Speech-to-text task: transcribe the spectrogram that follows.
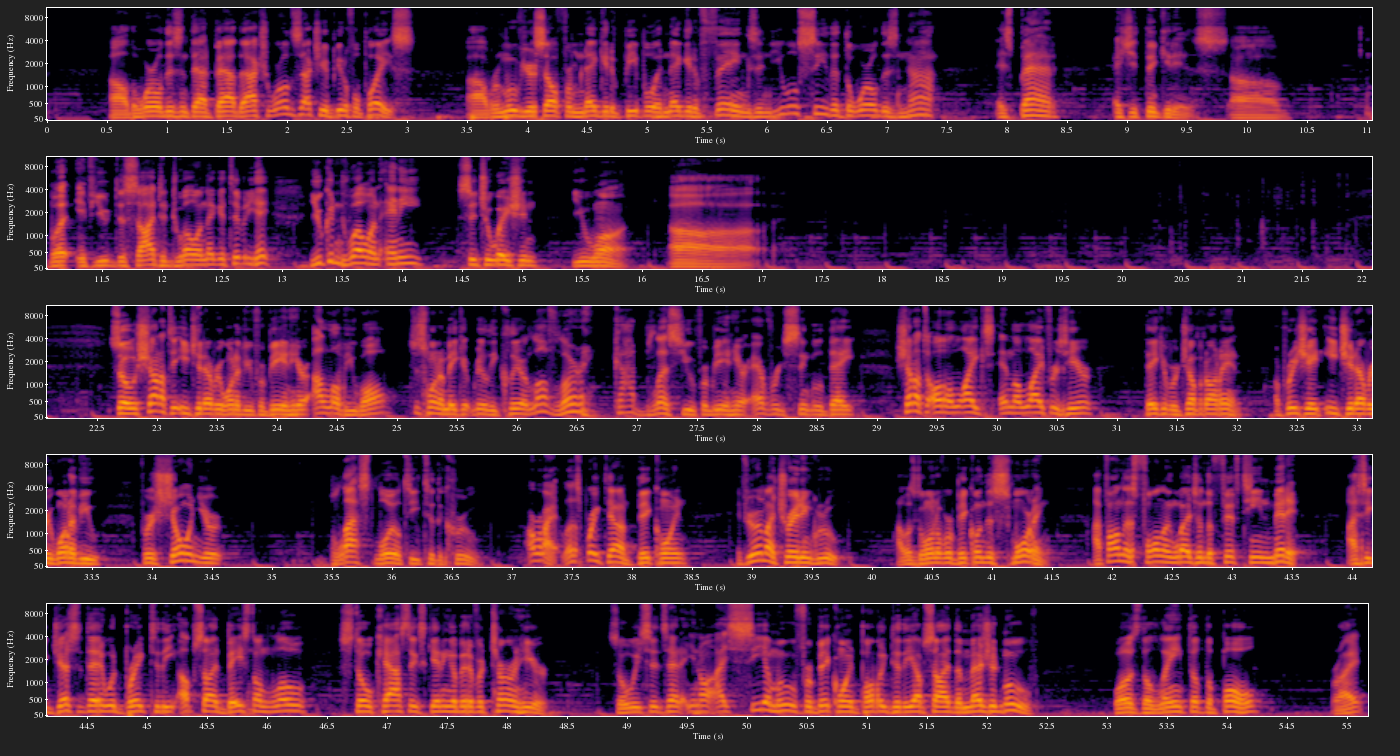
Uh, the world isn't that bad. The actual world is actually a beautiful place. Uh, remove yourself from negative people and negative things, and you will see that the world is not as bad as you think it is. Uh, but if you decide to dwell on negativity, hey, you can dwell on any situation you want. Uh, So shout out to each and every one of you for being here. I love you all. Just want to make it really clear. Love learning. God bless you for being here every single day. Shout out to all the likes and the lifers here. Thank you for jumping on in. Appreciate each and every one of you for showing your blessed loyalty to the crew. All right, let's break down Bitcoin. If you're in my trading group, I was going over Bitcoin this morning. I found this falling wedge on the 15 minute. I suggested that it would break to the upside based on low stochastics getting a bit of a turn here. So we said, you know, I see a move for Bitcoin pumping to the upside. The measured move was the length of the pole, right?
